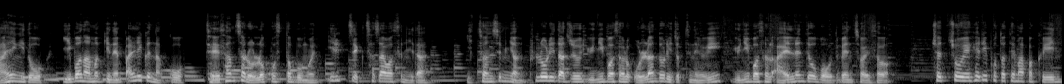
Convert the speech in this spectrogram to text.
다행히도 이번 암흑기는 빨리 끝났고 제3차 롤러코스터 붐은 일찍 찾아왔습니다. 2010년 플로리다주 유니버설 올란도 리조트 내의 유니버설 아일랜드 오브 어드벤처에서 최초의 해리포터 테마파크인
